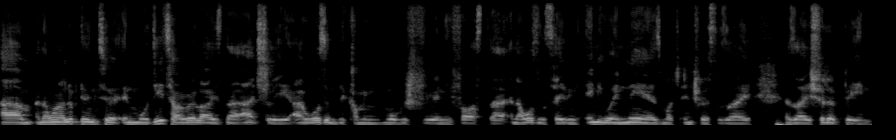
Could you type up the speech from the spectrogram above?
Um, and then when I looked into it in more detail, I realized that actually I wasn't becoming mortgage free any faster, and I wasn't saving anywhere near as much interest as I as I should have been.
